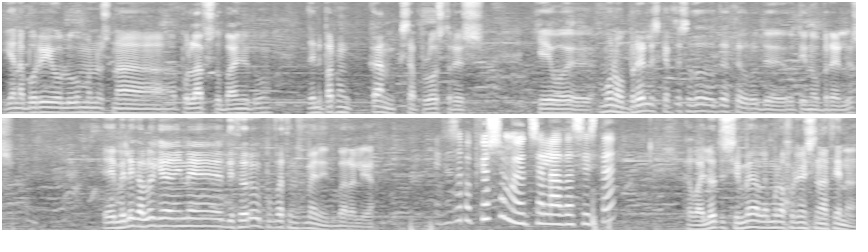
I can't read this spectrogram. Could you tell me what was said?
για να μπορεί ο λουόμενος να απολαύσει το μπάνιο του. Δεν υπάρχουν καν ξαπλώστρες και ε, μόνο ομπρέλες και αυτές εδώ δεν θεωρούνται ότι είναι ομπρέλες. Ε, με λίγα λόγια είναι τη θεωρώ υποβαθμισμένη την παραλία. Εσεί από ποιο σημείο της Ελλάδας είστε, Καβαλιώτη σημαία, αλλά ήμουν χρόνια στην Αθήνα.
